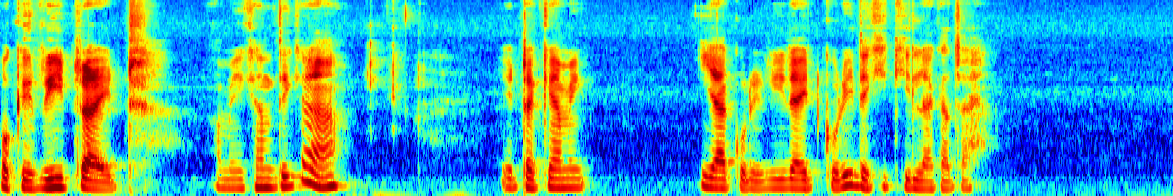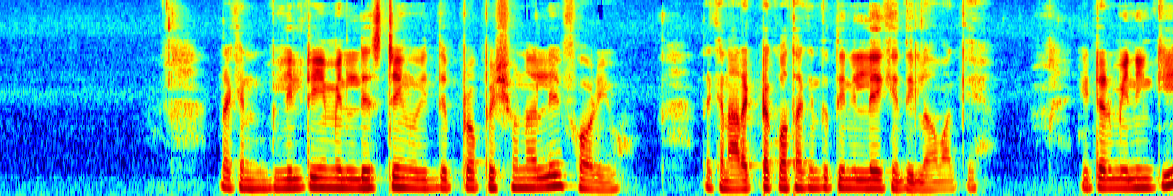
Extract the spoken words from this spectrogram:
ওকে রিট্রাইট আমি এখান থেকে এটাকে আমি ইয়া করি রিরাইট করি, দেখি কি লেখা যায়। দেখেন build email listing with the professionally for you দেখেন, আরেকটা কথা কিন্তু তিনি লিখে দিল আমাকে। এটার মিনিং কি?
